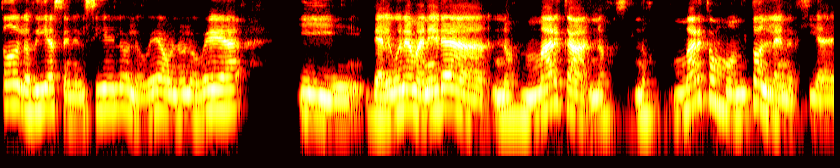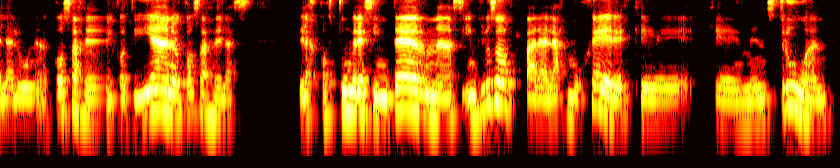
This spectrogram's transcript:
todos los días en el cielo, lo vea o no lo vea, y de alguna manera nos marca, nos, nos marca un montón la energía de la luna, cosas del cotidiano, cosas de las de las costumbres internas, incluso para las mujeres que, menstruan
